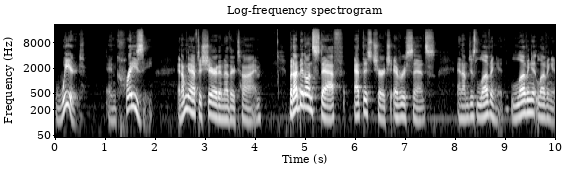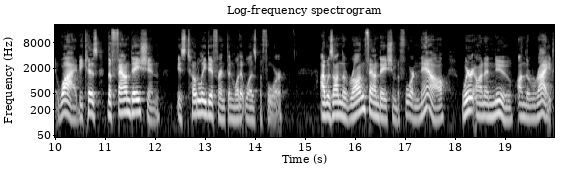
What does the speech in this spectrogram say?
weird and crazy. And I'm going to have to share it another time. But I've been on staff at this church ever since, and I'm just loving it. Loving it, loving it. Why? Because the foundation is totally different than what it was before. I was on the wrong foundation before. Now we're on a new, on the right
